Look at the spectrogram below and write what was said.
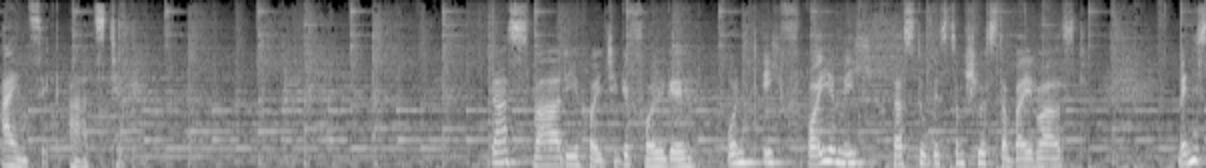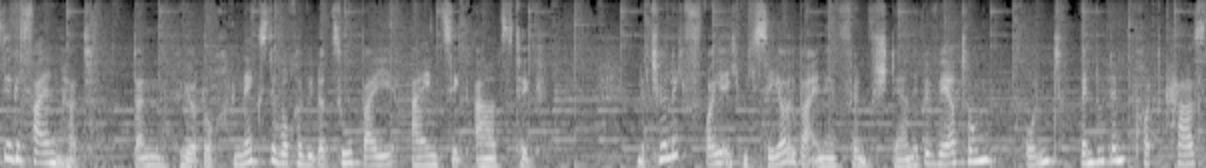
Einzigartig. Das war die heutige Folge und ich freue mich, dass du bis zum Schluss dabei warst. Wenn es dir gefallen hat, dann hör doch nächste Woche wieder zu bei Einzigartig. Natürlich freue ich mich sehr über eine 5-Sterne-Bewertung und wenn du den Podcast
